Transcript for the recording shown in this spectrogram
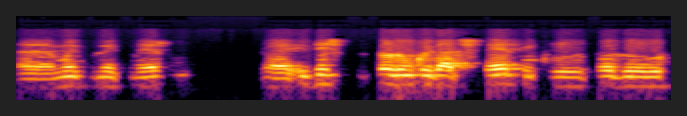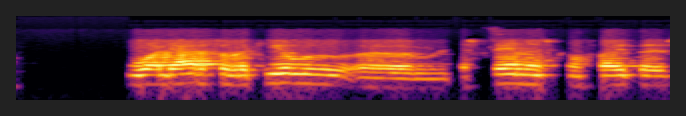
uh, muito bonito mesmo. Existe todo um cuidado estético, todo o olhar sobre aquilo, as cenas que são feitas,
